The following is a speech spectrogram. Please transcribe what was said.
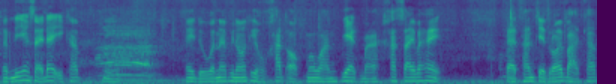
แบบนี้ยังใส่ได้อีกครับนี่ให้ดูกันนะพี่น้องที่เขาคัดออกเมื่อวานแยกมาคัดไซส์ไว้ให้ 8,700 บาทครับ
